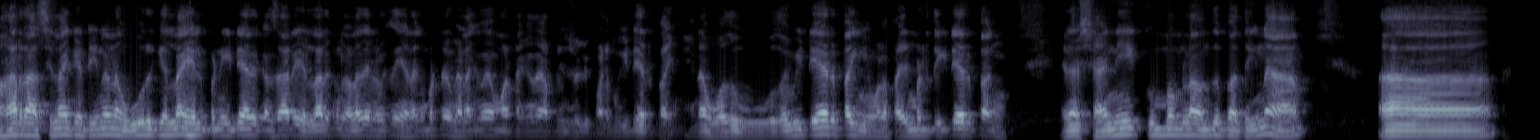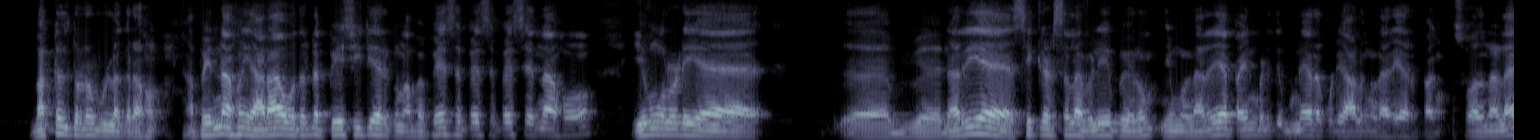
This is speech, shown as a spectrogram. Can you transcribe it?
மகர ராசிலாம் கேட்டிங்கன்னா நான் ஊருக்கு எல்லாம் ஹெல்ப் பண்ணிக்கிட்டே இருக்கேன் சார். எல்லாருக்கும் நல்லதே நடக்குது. எனக்கு மட்டும் விளங்கவே மாட்டேங்குது அப்படின்னு சொல்லி புலம்பிக்கிட்டே இருப்பாங்க. ஏன்னா உதவு உதவிட்டே இருப்பாங்க. இவங்களை பயன்படுத்திக்கிட்டே இருப்பாங்க. ஏன்னா சனி கும்பம்லாம் வந்து பார்த்தீங்கன்னா மக்கள் தொடர்புள்ள கிரகம். அப்போ என்ன ஆகும்? யாராவது ஒருத்தட்ட பேசிகிட்டே இருக்கணும். அப்போ பேச பேச பேச என்ன ஆகும்? இவங்களுடைய நிறைய சீக்ரெட்ஸ் எல்லாம் வெளியே போயிடும் இவங்க நிறைய பயன்படுத்தி முன்னேறக்கூடிய ஆளுங்க நிறையா இருப்பாங்க. ஸோ அதனால்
